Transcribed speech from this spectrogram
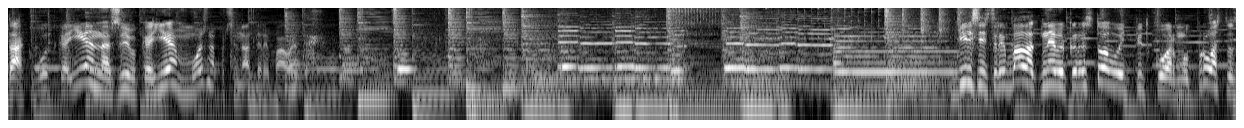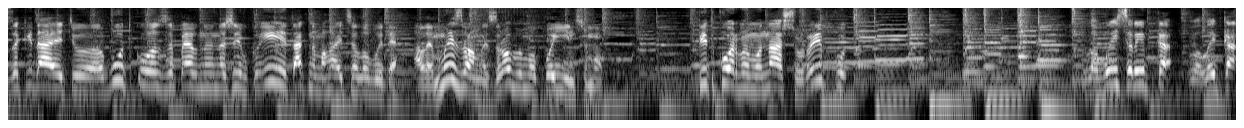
Так, вудка є, наживка є, можна починати рибалити. Більшість рибалок не використовують підкорму, просто закидають е, вудку з певною наживкою і так намагаються ловити. Але ми з вами зробимо по-іншому. Підкормимо нашу рибку. Ловись рибка, велика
